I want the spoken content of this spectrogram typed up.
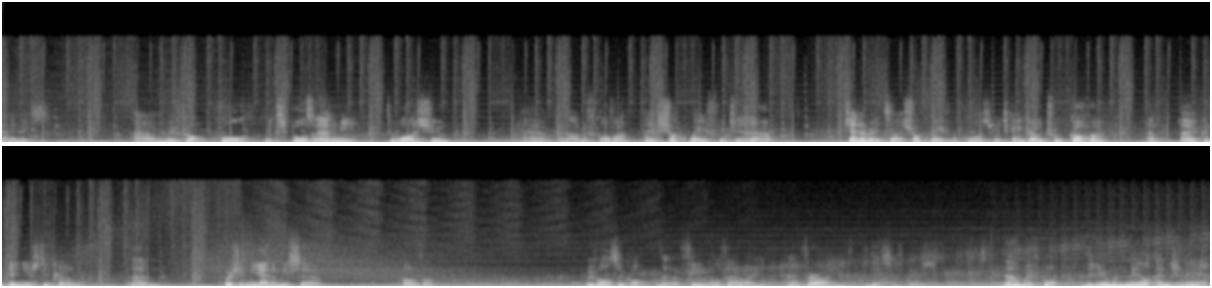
enemies. Um, we've got Pull, which pulls an enemy towards you um, and out of cover, and Shockwave, which is a generates a shockwave, of course, which can go through cover and uh, continues to go, um, pushing the enemies uh, over. We've also got the female variant, uh, variant of this, of course. Then we've got the human male engineer.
